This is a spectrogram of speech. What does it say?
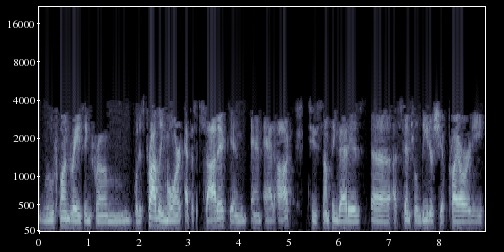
move fundraising from what is probably more episodic and, and ad hoc to something that is uh, a central leadership priority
